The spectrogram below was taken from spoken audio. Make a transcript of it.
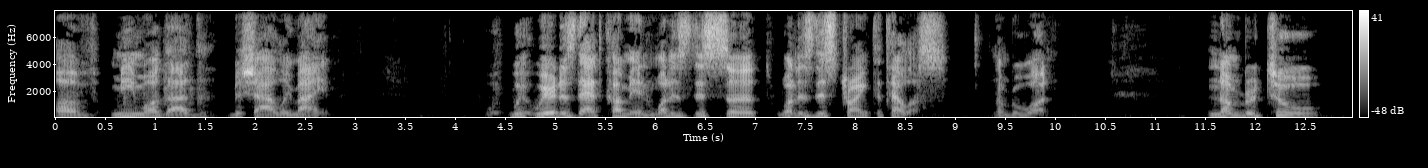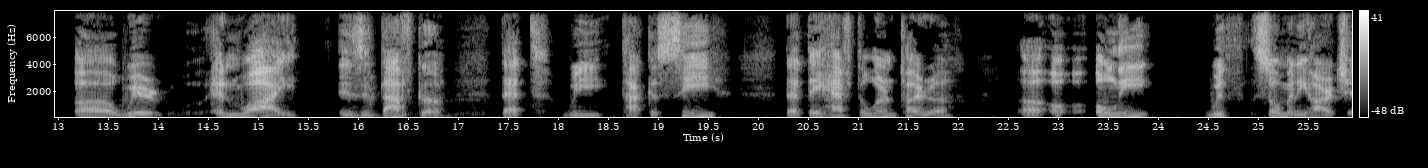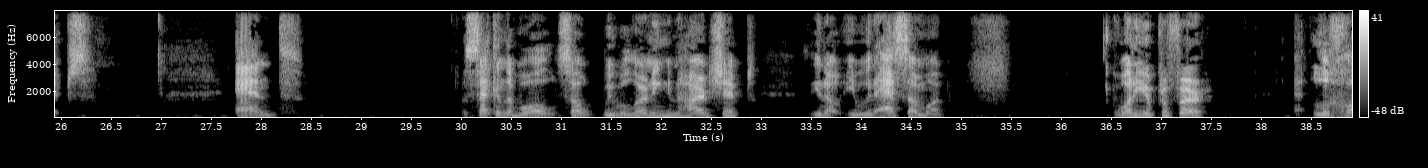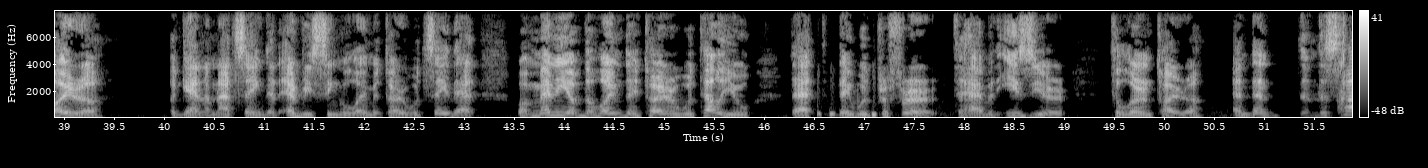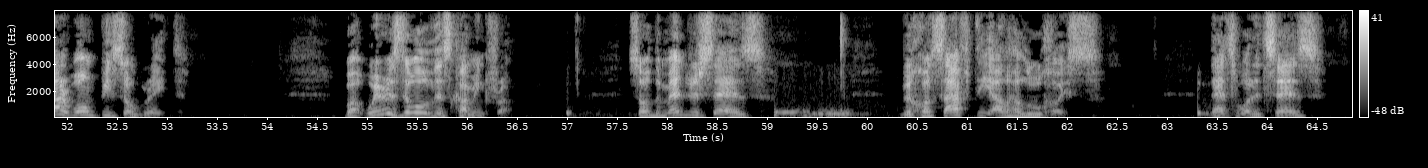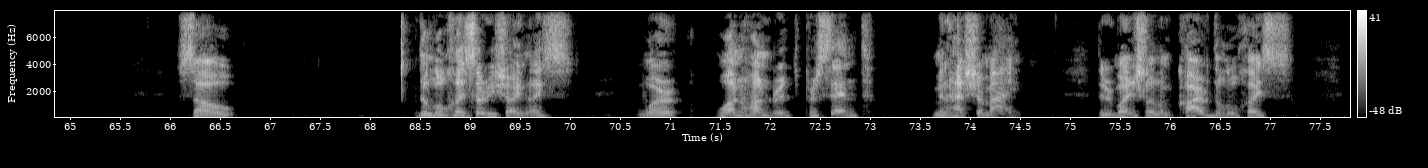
of mi modad b'sha'aloy Where does that come in? What is this? Uh, what is this trying to tell us? Number one. Number two, uh, where and why is it dafka that we taka see that they have to learn Torah uh, only with so many hardships. And second of all, so we were learning in hardship, you know, you would ask someone, what do you prefer? L'choira, again, I'm not saying that every single Loim Torah would say that, but many of the Loim Torah would tell you that they would prefer to have it easier to learn Torah, and then the, the schar won't be so great. But where is all of this coming from? So the Medrash says, "V'chosafti al haluchos." That's what it says. So the luchos arishonos were one hundred percent min hashemayim. The Ribbono Shel Olam carved the luchos.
